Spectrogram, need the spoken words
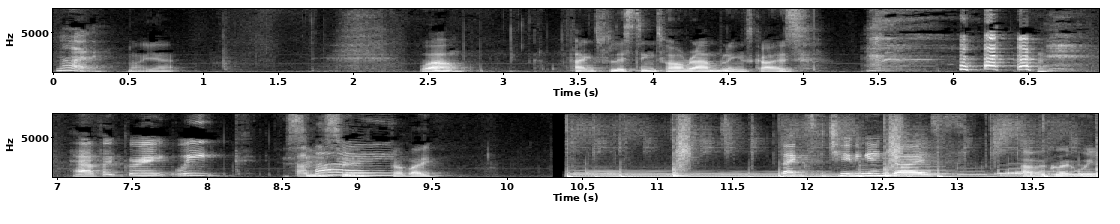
No. Not yet. Well, thanks for listening to our ramblings, guys. Have a great week. See you Bye-bye. soon. Bye bye. Thanks for tuning in, guys. Have a great week.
